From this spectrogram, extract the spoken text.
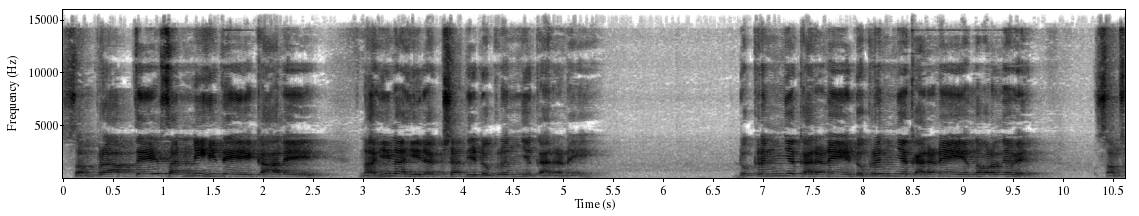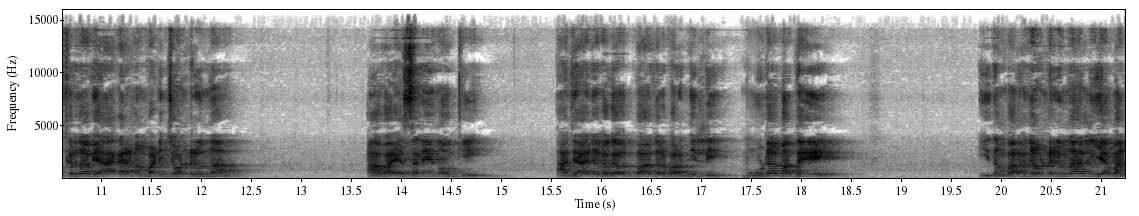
സംപ്രാപ്തേ സന്നിഹിതേ കാലേ നഹി നഹി രക്ഷതി ഡുകൃഞ്ഞ് കരണേ. ഡുകൃഞ്ഞ് കരണേ ഡുകൃഞ്ഞ് കരണേ എന്ന് പറഞ്ഞ സംസ്കൃത വ്യാകരണം പഠിച്ചുകൊണ്ടിരുന്ന ആ വയസ്സനെ നോക്കി ആചാര്യ ഭഗവത്പാദർ പറഞ്ഞില്ലേ മൂഢമതേ ഇതും പറഞ്ഞുകൊണ്ടിരുന്നാൽ യമൻ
